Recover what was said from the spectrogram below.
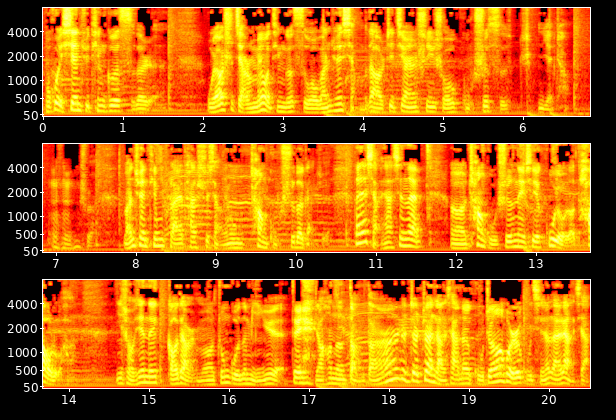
不会先去听歌词的人，我要是假如没有听歌词，我完全想不到这竟然是一首古诗词演唱。嗯哼，是吧？完全听不出来他是想用唱古诗的感觉。大家想一下，现在呃唱古诗那些固有的套路哈，你首先得搞点什么中国的民乐，对然后呢噔噔这这转两下，那古筝或者古琴来两下，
